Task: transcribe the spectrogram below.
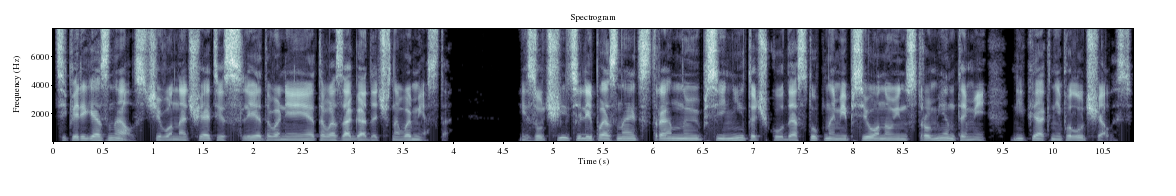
Теперь я знал, с чего начать исследование этого загадочного места. Изучить или познать странную пси-ниточку доступными псиону инструментами никак не получалось.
